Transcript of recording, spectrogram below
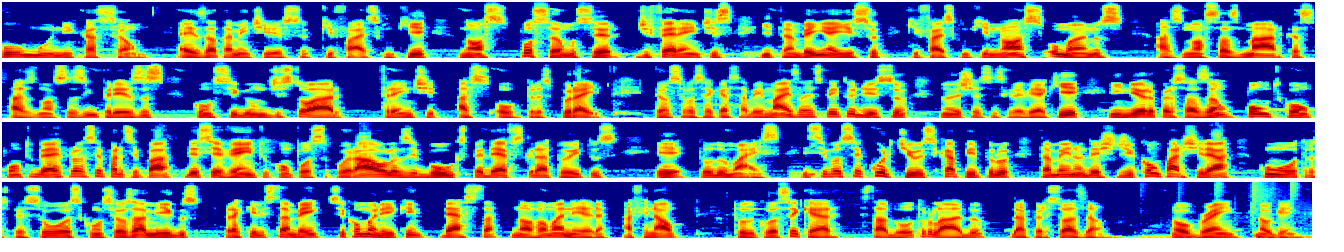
comunicação. É exatamente isso que faz com que nós possamos ser diferentes e também é isso que faz com que nós, humanos, as nossas marcas, as nossas empresas consigam destoar frente às outras por aí. Então, se você quer saber mais a respeito disso, não deixe de se inscrever aqui em neuropersuasão.com.br para você participar desse evento composto por aulas, e-books, PDFs gratuitos e tudo mais. E se você curtiu esse capítulo, também não deixe de compartilhar com outras pessoas, com seus amigos, para que eles também se comuniquem desta nova maneira. Afinal, tudo que você quer está do outro lado da persuasão. No brain, no gain.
